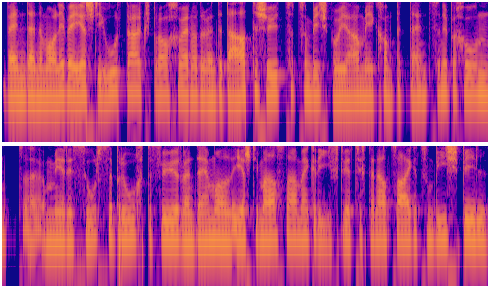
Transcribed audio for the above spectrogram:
wenn dann mal eben erste Urteile gesprochen werden oder wenn der Datenschützer zum Beispiel ja auch mehr Kompetenzen bekommt äh, und mehr Ressourcen braucht dafür, wenn der mal erste Maßnahmen ergreift, wird sich dann auch zeigen, zum Beispiel,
